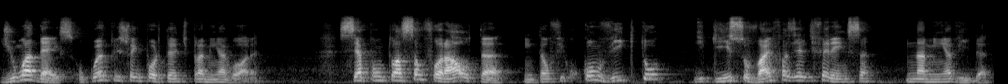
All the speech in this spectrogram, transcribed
de 1 a 10 o quanto isso é importante para mim agora. Se a pontuação for alta, então fico convicto de que isso vai fazer diferença na minha vida.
